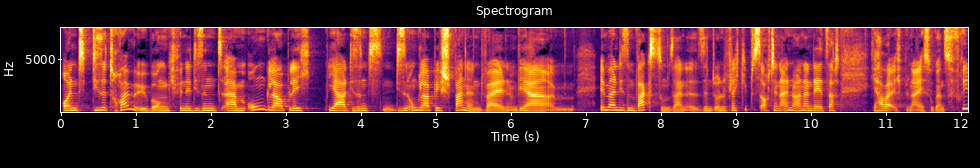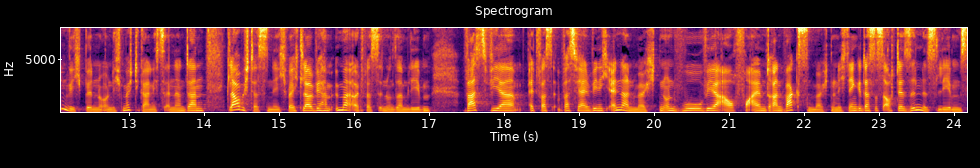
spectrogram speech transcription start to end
Und diese Träumeübungen, ich finde, die sind ähm, unglaublich ja, die sind, die sind unglaublich spannend, weil wir ähm, immer in diesem Wachstum sein, äh, sind. Und vielleicht gibt es auch den einen oder anderen, der jetzt sagt, ja, aber ich bin eigentlich so ganz zufrieden, wie ich bin und ich möchte gar nichts ändern. Dann glaube ich das nicht, weil ich glaube, wir haben immer etwas in unserem Leben, was wir etwas, was wir ein wenig ändern möchten und wo wir auch vor allem dran wachsen möchten. Und ich denke, das ist auch der Sinn des Lebens,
